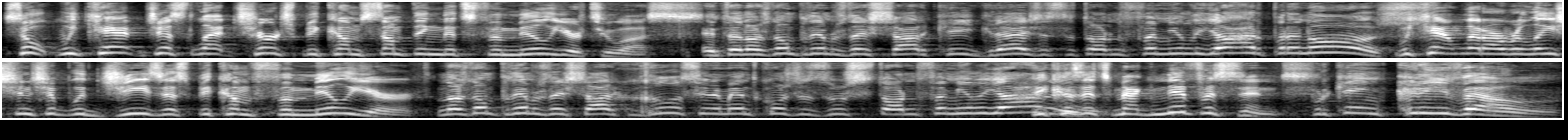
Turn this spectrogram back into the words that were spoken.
So we can't just let church become something that's familiar to us. Então nós não podemos deixar que a igreja se torne familiar para nós. We can't let our relationship with Jesus become familiar Nós não podemos deixar que o relacionamento com Jesus se torne familiar. because it's magnificent. Porque é incrível.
